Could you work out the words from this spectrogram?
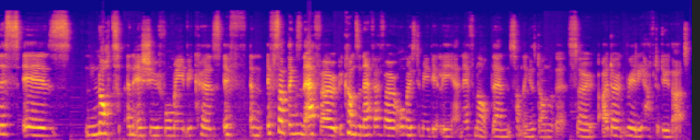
this is not an issue for me because if and if something's an FO, it becomes an FFO almost immediately, and if not, then something is done with it. So I don't really have to do that.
